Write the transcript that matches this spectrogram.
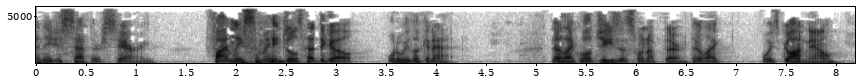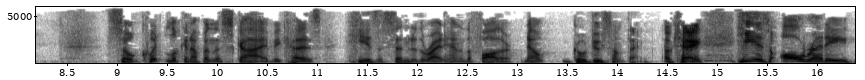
And they just sat there staring. Finally, some angels had to go, What are we looking at? They're like, Well, Jesus went up there. They're like, Well, he's gone now. So quit looking up in the sky because he has ascended to the right hand of the Father. Now go do something, okay? He is already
